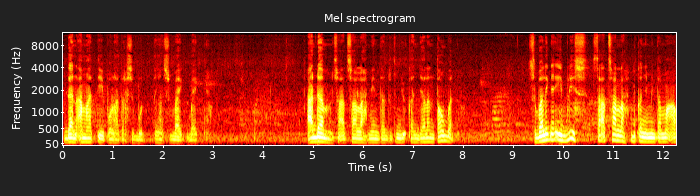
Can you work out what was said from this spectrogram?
Dan amati pola tersebut dengan sebaik-baiknya. Adam saat salah minta ditunjukkan jalan taubat. Sebaliknya iblis saat salah bukannya minta maaf,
